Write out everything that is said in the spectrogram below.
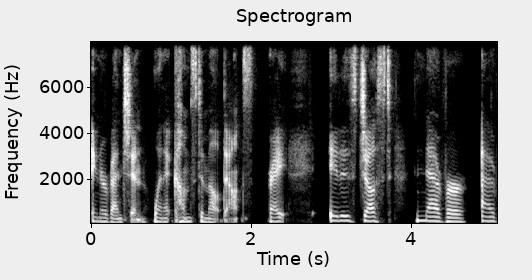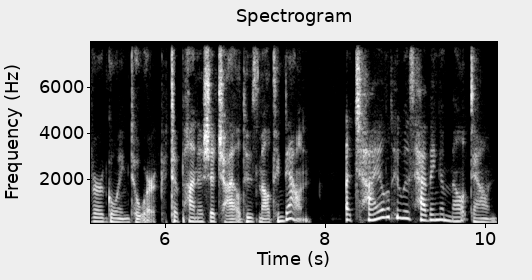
intervention when it comes to meltdowns, right? It is just never, ever going to work to punish a child who's melting down. A child who is having a meltdown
